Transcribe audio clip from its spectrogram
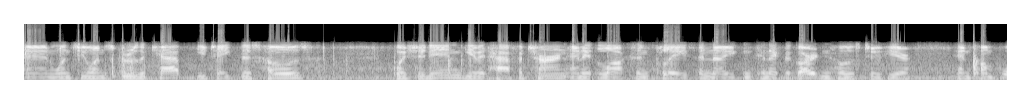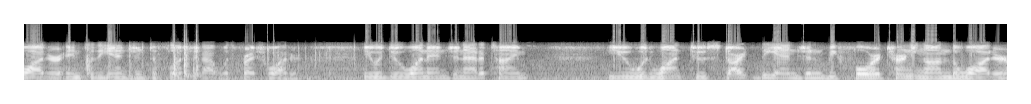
And once you unscrew the cap, you take this hose, push it in, give it half a turn, and it locks in place. And now you can connect the garden hose to here and pump water into the engine to flush it out with fresh water. You would do one engine at a time. You would want to start the engine before turning on the water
